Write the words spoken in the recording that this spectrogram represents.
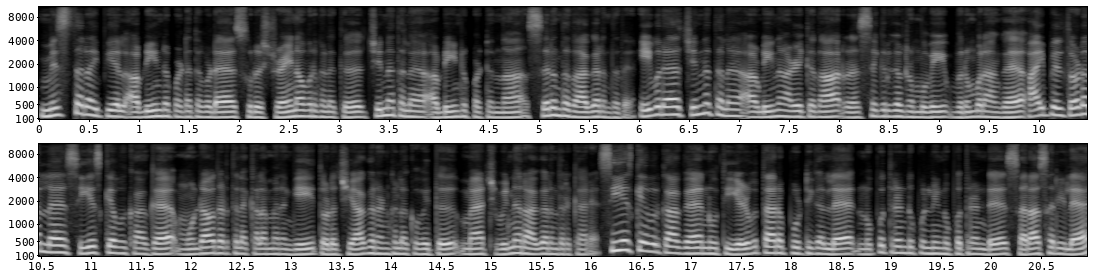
மிஸ்டர் ஐபிஎல் அப்படின்ற பட்டத்தை விட சுரேஷ் ரெய்னா அவர்களுக்கு சின்ன அப்படின்ற பட்டம் தான் சிறந்ததாக இருந்தது. இவரை சின்ன அப்படின்னு அப்படின்னு அழைக்கதான் ரசிகர்கள் ரொம்பவே விரும்புறாங்க. ஐபிஎல் தொடர்ல சிஎஸ்கேவுக்காக மூன்றாவது இடத்துல களமிறங்கி தொடர்ச்சியாக ரன்களை குவித்து மேட்ச் வின்னராக இருந்திருக்காரு. சிஎஸ்கேவிற்காக நூத்தி எழுபத்தாறு போட்டிகள்ல முப்பத்தி ரெண்டு புள்ளி முப்பத்தி ரெண்டு சராசரியில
